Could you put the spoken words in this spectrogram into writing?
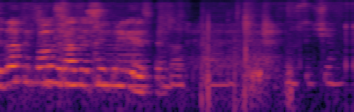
Тебе котел зразу ще перевірити. Да, ну зачем ты?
